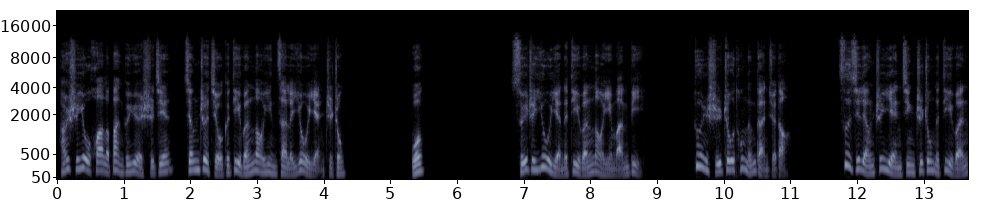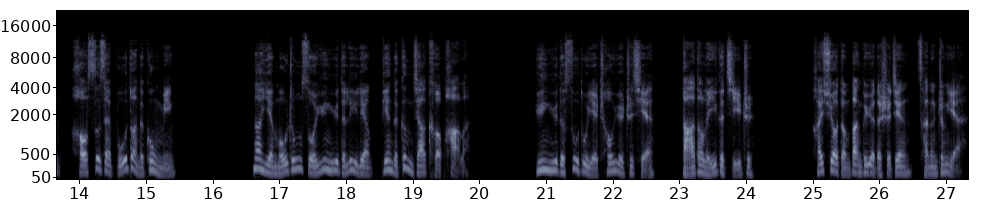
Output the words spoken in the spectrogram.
而是又花了半个月时间将这九个地文烙印在了右眼之中。嗡！随着右眼的地纹烙印完毕，顿时周通能感觉到自己两只眼睛之中的地纹好似在不断的共鸣，那眼眸中所孕育的力量变得更加可怕了，孕育的速度也超越之前，达到了一个极致。还需要等半个月的时间才能睁眼。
